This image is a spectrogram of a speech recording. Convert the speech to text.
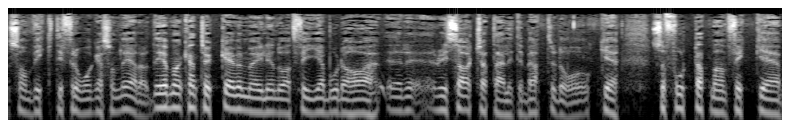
sån viktig fråga som det är. Då. Det man kan tycka är väl möjligen då att Fia borde ha researchat det här lite bättre då och eh, så fort att man fick eh,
